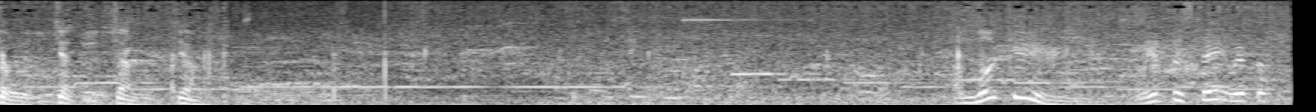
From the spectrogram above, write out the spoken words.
Trời chật chẳng chẳng. I'm looking. We have to stay. We have to.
